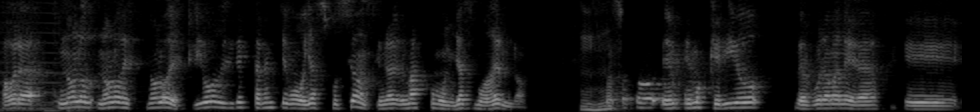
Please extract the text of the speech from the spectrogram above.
Ahora, no lo, no lo, no lo describo directamente como jazz fusión, sino más como un jazz moderno. Nosotros hemos querido, de alguna manera, eh,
